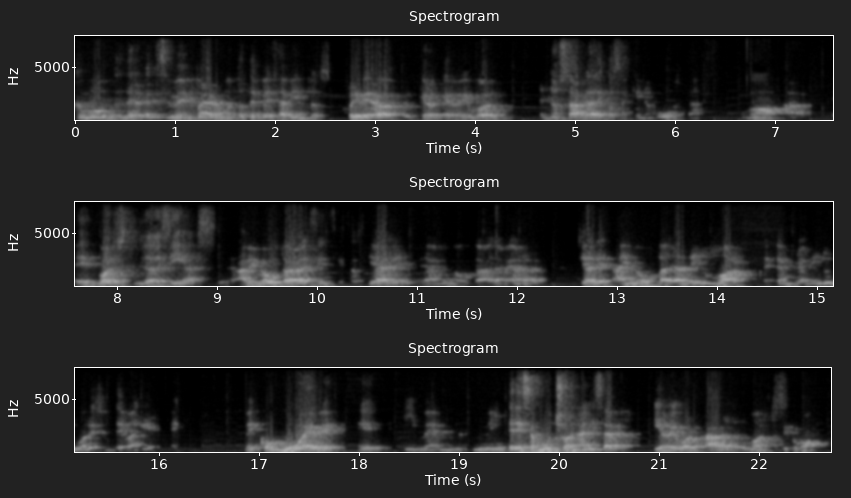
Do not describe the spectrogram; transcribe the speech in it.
Como de repente se me disparan un montón de pensamientos. Primero, creo que Rebord nos habla de cosas que nos gustan. Como, eh, vos lo decías, a mí me gusta hablar de ciencias sociales, a mí me gusta también hablar de ciencias sociales, a mí me gusta hablar del humor, por ejemplo, a mí el humor es un tema que me, conmueve eh, y me, interesa mucho analizar, y Rebord habla de humor, entonces como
